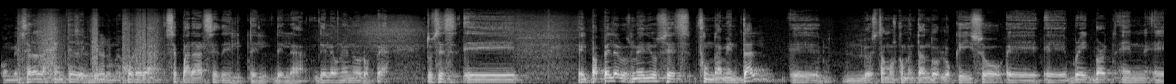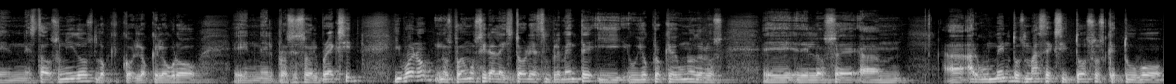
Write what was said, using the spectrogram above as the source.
convencer a la gente de que lo mejor era separarse de, la, de la Unión Europea. Entonces, eh, el papel de los medios es fundamental. eh, lo estamos comentando, lo que hizo eh, eh, Breitbart en, en Estados Unidos, lo que, lo que logró en el proceso del Brexit. Y bueno, nos podemos ir a la historia simplemente y yo creo que uno de los, de los argumentos más exitosos que tuvo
